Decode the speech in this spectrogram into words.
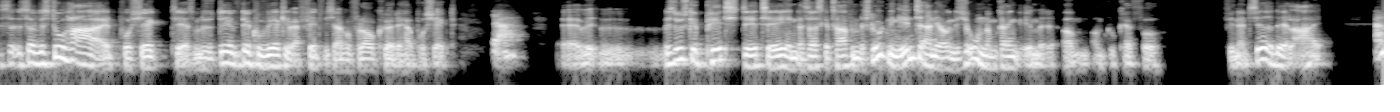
Så, så hvis du har et projekt til altså, det, det kunne virkelig være fedt, hvis jeg kunne få lov at køre det her projekt. Ja. Øh, hvis du skal pitch det til en, der så skal træffe en beslutning internt i organisationen omkring, om, om du kan få finansieret det eller ej, ja.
